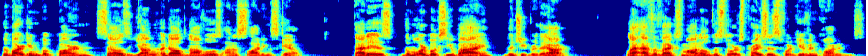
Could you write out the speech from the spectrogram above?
The Bargain Book Barn sells young adult novels on a sliding scale. That is, the more books you buy, the cheaper they are. Let f of x model the store's prices for given quantities.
